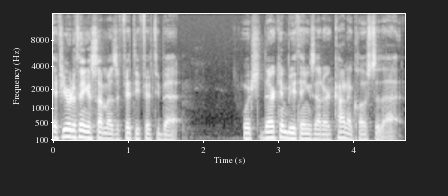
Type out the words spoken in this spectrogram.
if you were to think of something as a 50 50 bet, which there can be things that are kind of close to that.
